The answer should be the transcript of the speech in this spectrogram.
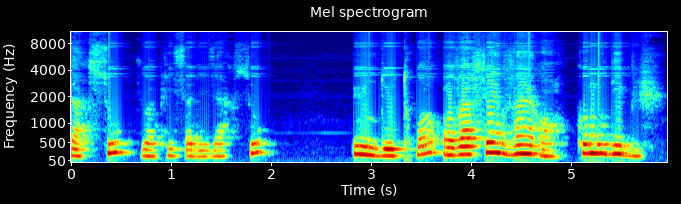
arceaux, je vais appeler ça des arceaux. Une, deux, trois. On va faire 20 rangs, comme au début.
